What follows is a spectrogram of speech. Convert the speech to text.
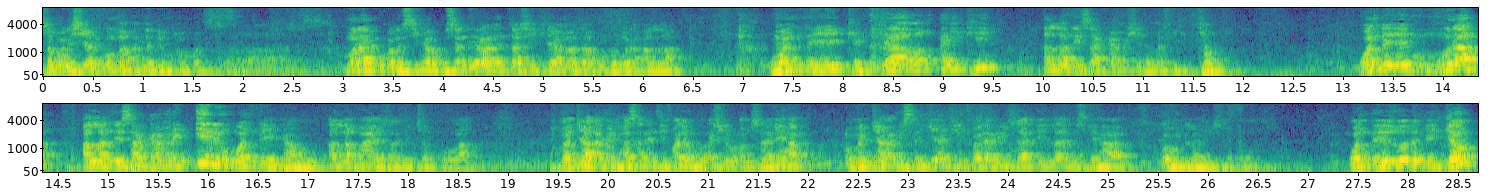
Saboda shi al'umma annabi Muhammad. Muna muku nasiha ku sani ranar tashin kiyama za ku gamu da Allah. Wanda ya yi kyakkyawan aiki Allah zai saka mishi da mafi kyau. Wanda ya yi mummuna Allah zai saka mai irin wanda ya kawo. Allah baya zalunci kowa. Man ja'a bil hasanati falahu ashru amsalha wa man ja'a bis sayyi'ati fala yujza illa misliha wa hum la yuzlamun. Wanda ya zo da mai kyau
